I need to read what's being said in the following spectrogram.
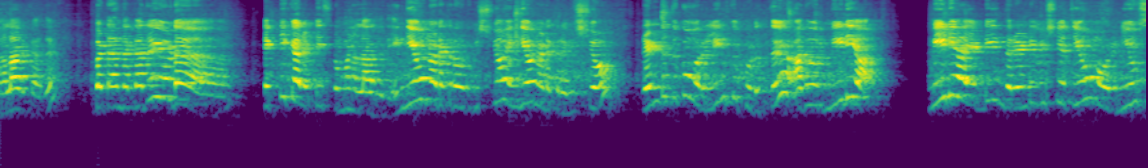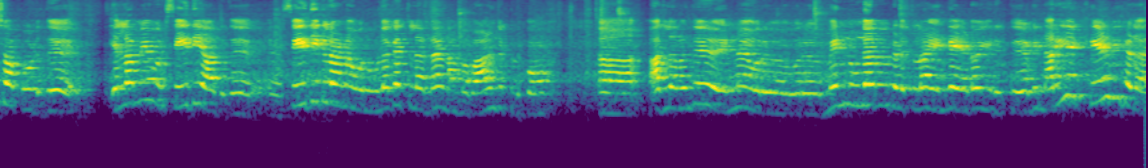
நல்லா இருக்காது. பட் அந்த கதையோட டெக்னிக்காலிட்டிஸ் ரொம்ப நல்லா இருந்தது. எங்கேயோ நடக்கிற ஒரு விஷயம் எங்கேயோ நடக்கிற விஷயம் ரெண்டுத்துக்கும் ஒரு லிங்க் கொடுத்து அது ஒரு மீடியா மீடியா எப்படி இந்த ரெண்டு விஷயத்தையும் ஒரு நியூஸாக போடுது எல்லாமே ஒரு செய்தி ஆகுது செய்திகளான ஒரு உலகத்துல தான் நம்ம வாழ்ந்துட்டு இருக்கோம் அதில் வந்து என்ன ஒரு ஒரு மென் உணர்வுகளுக்கெல்லாம் எங்கே இடம் இருக்குது அப்படின்னு நிறைய கேள்விகளை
